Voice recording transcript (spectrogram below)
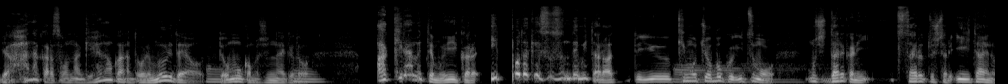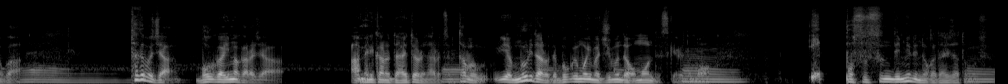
いや花からそんな芸能界なんて俺無理だよって思うかもしれないけど、うん、諦めてもいいから一歩だけ進んでみたらっていう気持ちを僕いつももし誰かに伝えるとしたら言いたいのが例えばじゃあ僕が今からじゃあアメリカの大統領になるって多分いや無理だろうって僕も今自分では思うんですけれども。一歩進んでみるのが大事だと思うんですよ。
